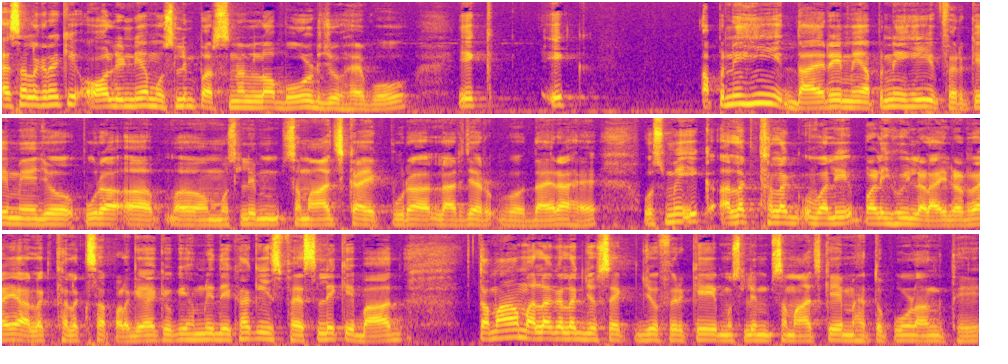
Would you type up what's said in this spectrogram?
ऐसा लग रहा है कि All India Muslim Personal Law Board जो है वो एक एक अपने ही दायरे में अपने ही फ़िरके में जो पूरा आ, आ, मुस्लिम समाज का एक पूरा लार्जर दायरा है उसमें एक अलग थलग वाली पड़ी हुई लड़ाई लड़ रहा है या अलग थलग सा पड़ गया क्योंकि हमने देखा कि इस फैसले के बाद तमाम अलग अलग जो सेक्ट जो फ़िरके मुस्लिम समाज के महत्वपूर्ण अंग थे,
